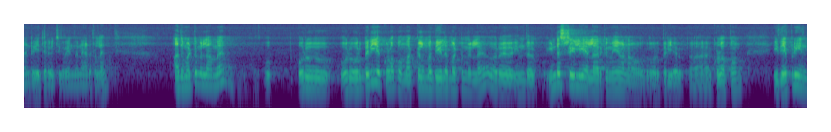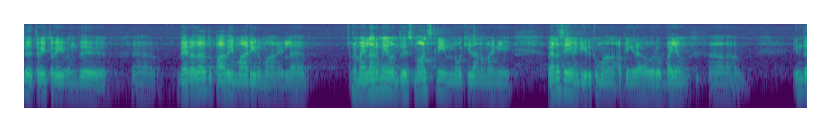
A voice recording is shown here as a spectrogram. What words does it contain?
நன்றியை தெரிவிச்சுக்கிறேன் இந்த நேரத்தில். அது மட்டும் இல்லாமல் ஒரு ஒரு ஒரு பெரிய குழப்பம். மக்கள் மத்தியில் மட்டும் இல்லை ஒரு இந்த இண்டஸ்ட்ரியிலேயே எல்லாருக்குமே நான் ஒரு ஒரு பெரிய குழப்பம். இது எப்படி இந்த திரைத்துறை வந்து வேறு வேற ஏதாவது பாதை மாறிடுமா? இல்லை நம்ம எல்லாருமே வந்து ஸ்மால் ஸ்க்ரீன் நோக்கி தான் நம்ம இனி வேலை செய்ய வேண்டி இருக்குமா அப்படிங்கிற ஒரு பயம். இந்த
